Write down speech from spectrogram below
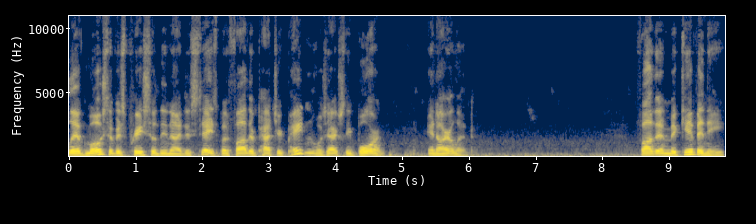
lived most of his priesthood in the United States, but Father Patrick Peyton was actually born in Ireland. Father McGivney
